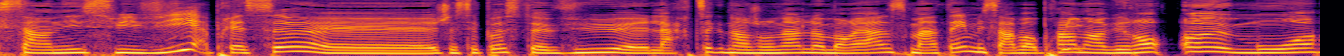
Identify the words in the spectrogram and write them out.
qui s'en est suivie. Après ça, euh, je sais pas si tu as vu euh, l'article dans le journal de Montréal ce matin, mais ça va prendre environ un mois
